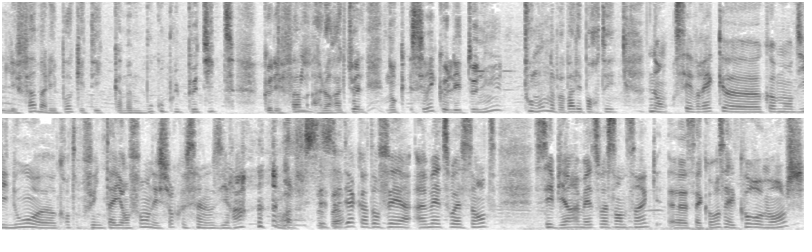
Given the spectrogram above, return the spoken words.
les femmes à l'époque étaient quand même beaucoup plus petites que les femmes Oui. à l'heure actuelle. Donc c'est vrai que les tenues, tout le monde ne peut pas les porter. Non, c'est vrai que, comme on dit, nous, euh, quand on fait une taille enfant, on est sûr que ça nous ira. Voilà. C'est-à-dire, quand on fait 1m60, c'est bien 1m65, euh, ça commence à être court aux manches.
